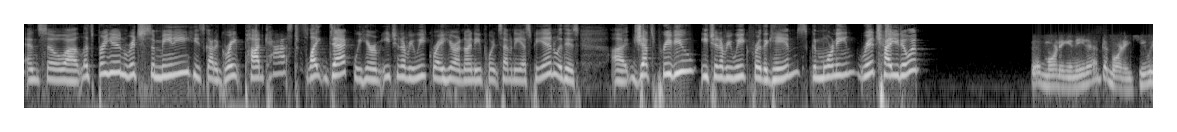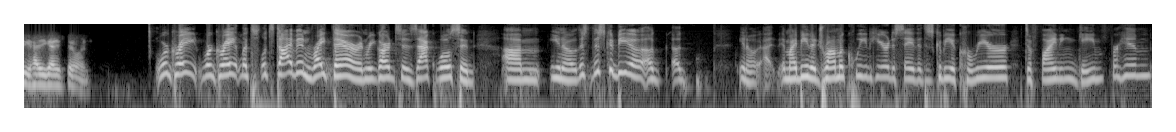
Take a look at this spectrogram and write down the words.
And so uh, let's bring in Rich Cimini. He's got a great podcast, Flight Deck. We hear him each and every week right here on 98.7 ESPN with his uh, Jets preview each and every week for the games. Good morning, Rich. How you doing? Good morning, Anita. Good morning, Kiwi. How you guys doing? We're great. We're great. Let's let's dive in right there in regard to Zach Wilson. Um, you know, this this could be a, a, a you know, am I being a drama queen here to say that this could be a career defining game for him?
